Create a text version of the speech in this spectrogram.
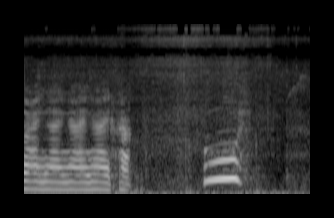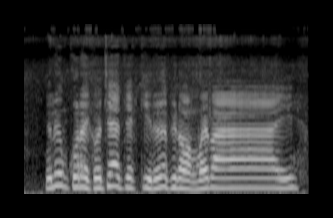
ง่ายง่ายง่ายง่ายคับอยอย่าลืมกดไลค์กดแชร์แจ็กกี้ด้วยพี่น้องบ๊ายบาย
